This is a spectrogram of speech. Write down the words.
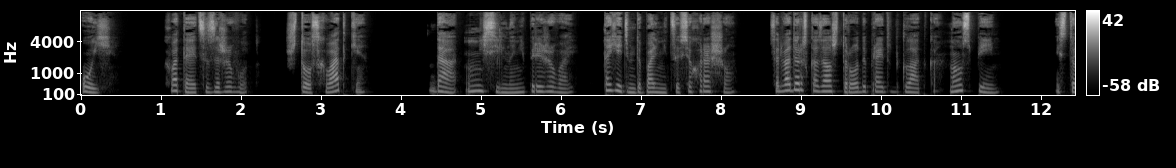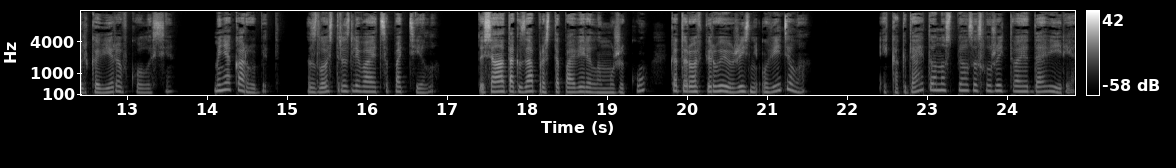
Ой, хватается за живот. Что, схватки? Да, не сильно, не переживай. Доедем до больницы, все хорошо. Сальвадор сказал, что роды пройдут гладко. Мы успеем. И столько веры в голосе. Меня коробит. Злость разливается по телу. То есть она так запросто поверила мужику, которого впервые в жизни увидела? И когда это он успел заслужить твое доверие?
